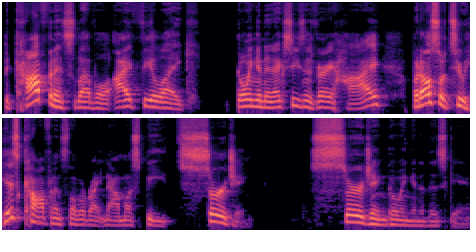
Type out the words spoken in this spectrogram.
the confidence level, I feel like going into next season is very high, but also too, his confidence level right now must be surging surging going into this game.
